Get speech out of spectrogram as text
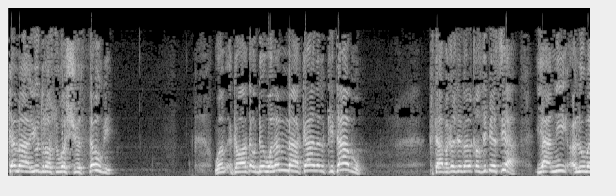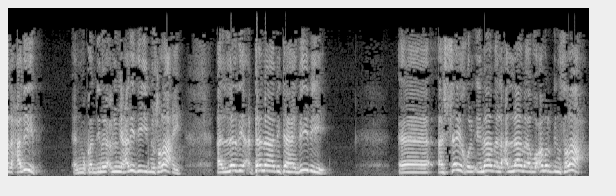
كما يدرس وش الثوب. ولما كان الكتاب. كتابك قال قصدي بيسيا يعني علوم الحديث المقدمة علوم حديث ابن صلاح الذي اعتنى بتهذيبه آه، الشيخ الإمام العلامة أبو عمرو بن صلاح.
